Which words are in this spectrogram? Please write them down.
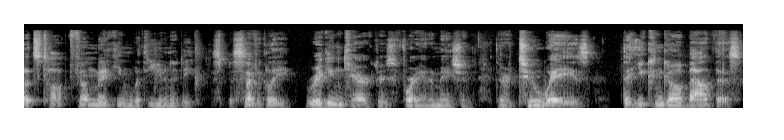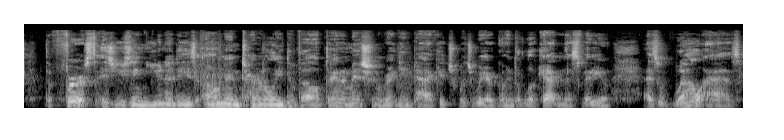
Let's talk filmmaking with Unity, specifically rigging characters for animation. There are two ways that you can go about this. The first is using Unity's own internally developed animation rigging package, which we are going to look at in this video, as well as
